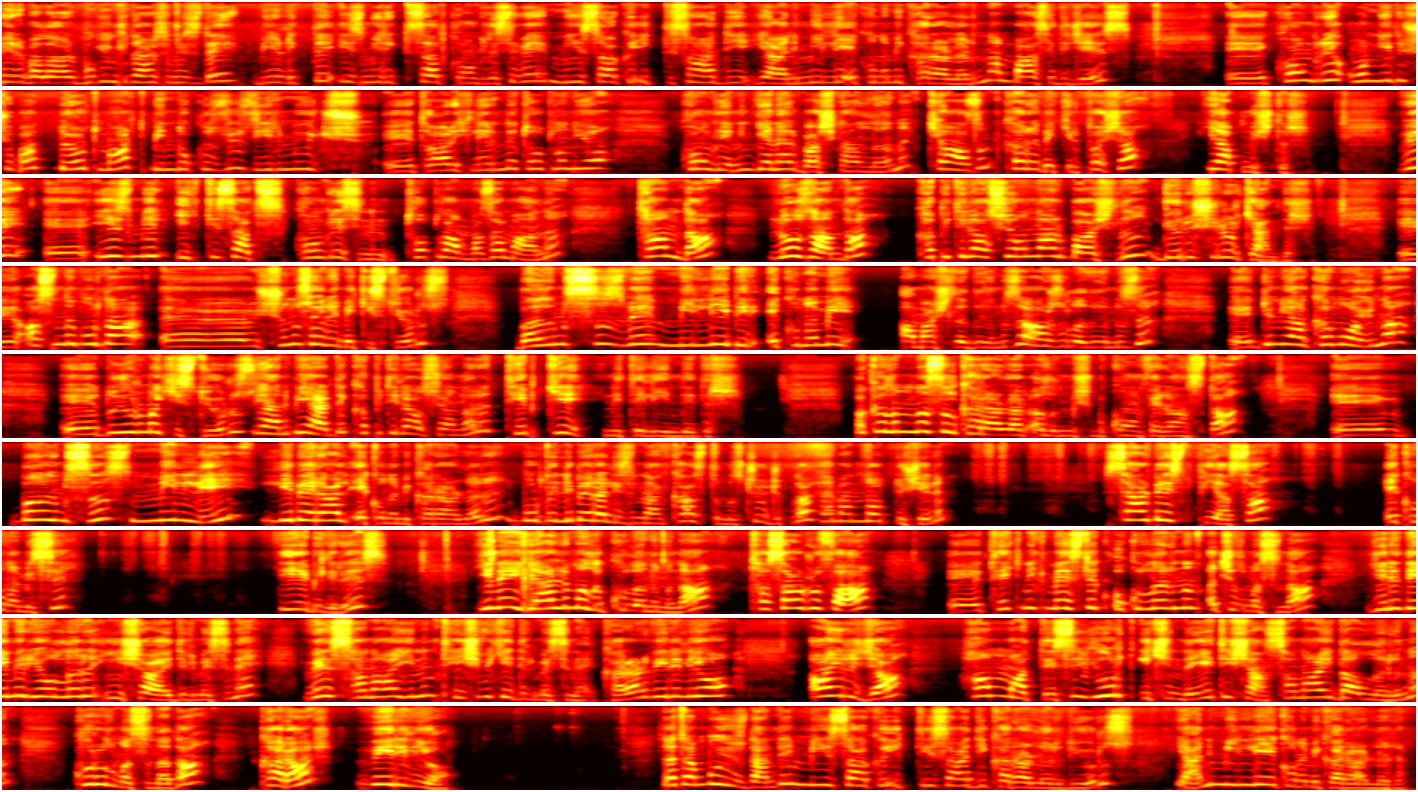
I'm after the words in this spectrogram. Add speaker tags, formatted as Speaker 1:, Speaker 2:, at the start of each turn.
Speaker 1: merhabalar. Bugünkü dersimizde birlikte İzmir İktisat Kongresi ve Misak-ı İktisadi yani milli ekonomi kararlarından bahsedeceğiz. Ee, kongre 17 Şubat 4 Mart 1923 e, tarihlerinde toplanıyor. Kongrenin genel başkanlığını Kazım Karabekir Paşa yapmıştır. Ve e, İzmir İktisat Kongresi'nin toplanma zamanı tam da Lozan'da kapitülasyonlar başlığı görüşülürkendir. Ee, aslında burada e, şunu söylemek istiyoruz. Bağımsız ve milli bir ekonomi amaçladığımızı, arzuladığımızı e, dünya kamuoyuna e, duyurmak istiyoruz. Yani bir yerde kapitülasyonlara tepki niteliğindedir. Bakalım nasıl kararlar alınmış bu konferansta? Ee, bağımsız, milli, liberal ekonomi kararları. Burada liberalizmden kastımız çocuklar hemen not düşelim. Serbest piyasa ekonomisi diyebiliriz. Yine yerli malı kullanımına, tasarrufa, e, teknik meslek okullarının açılmasına, yeni demir yolları inşa edilmesine ve sanayinin teşvik edilmesine karar veriliyor. Ayrıca ham maddesi yurt içinde yetişen sanayi dallarının kurulmasına da karar veriliyor. Zaten bu yüzden de misak-ı iktisadi kararları diyoruz. Yani milli ekonomi kararları.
